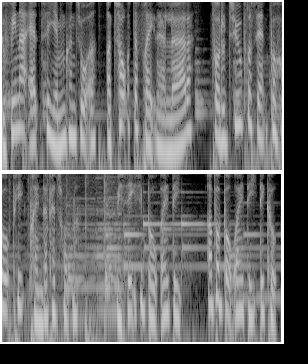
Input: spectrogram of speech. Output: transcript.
Du finder alt til hjemmekontoret, og torsdag, fredag og lørdag får du 20% på HP printerpatroner. Vi ses i Bog og ID og på Bog og ID.dk.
